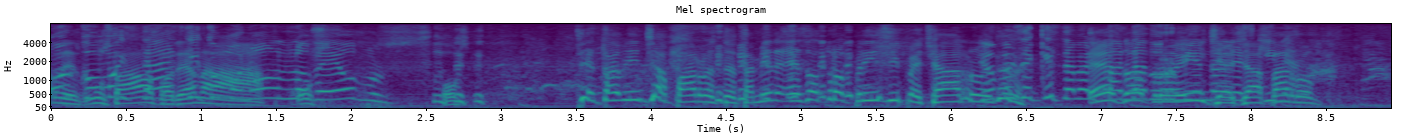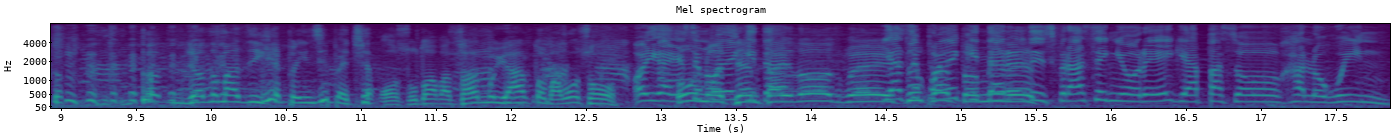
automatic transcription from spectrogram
tardes. ¿Cómo estás, Adriana? como no lo Vos- veo, pues. vos- Sí, está bien chaparro este. También es otro príncipe charro. Yo Este- pensé que estaba el es panda otro durmiendo en la esquina. chaparro. Yo nomás dije príncipe. Vos, tú estás muy alto, baboso. Oiga, ya se puede quitar. 1.82, güey. Ya ¿Tú se puede quitar el disfraz, señor, ¿eh? Ya pasó Halloween.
